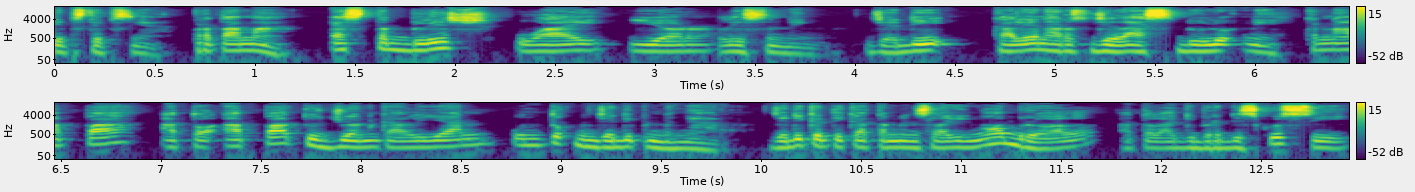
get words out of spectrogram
tips-tipsnya. Pertama, establish why you're listening. Jadi, kalian harus jelas dulu nih, kenapa atau apa tujuan kalian untuk menjadi pendengar. Jadi ketika temen lagi ngobrol atau lagi berdiskusi,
